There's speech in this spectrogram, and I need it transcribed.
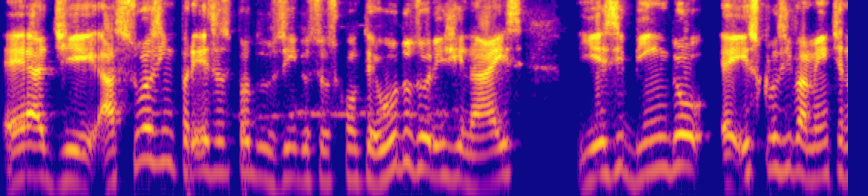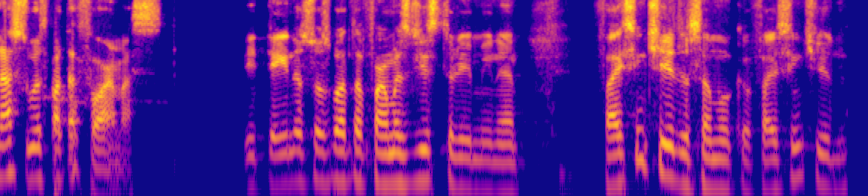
é a de as suas empresas produzindo seus conteúdos originais e exibindo é, exclusivamente nas suas plataformas. E tendo as suas plataformas de streaming, né? Faz sentido, Samuca, faz sentido.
